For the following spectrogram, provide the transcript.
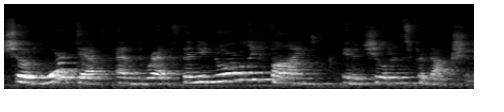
showed more depth and breadth than you normally find in a children's production.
